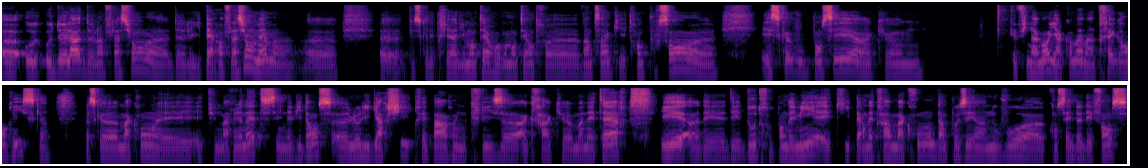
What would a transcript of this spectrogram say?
euh, au-delà de l'inflation, euh, de l'hyperinflation même, euh, parce que les prix alimentaires ont augmenté entre 25 et 30% est-ce que vous pensez que que finalement, il y a quand même un très grand risque, parce que Macron est, une marionnette, c'est une évidence. Euh, l'oligarchie prépare une crise, euh, un crack euh, monétaire et d'autres pandémies, et qui permettra à Macron d'imposer un nouveau Conseil de défense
